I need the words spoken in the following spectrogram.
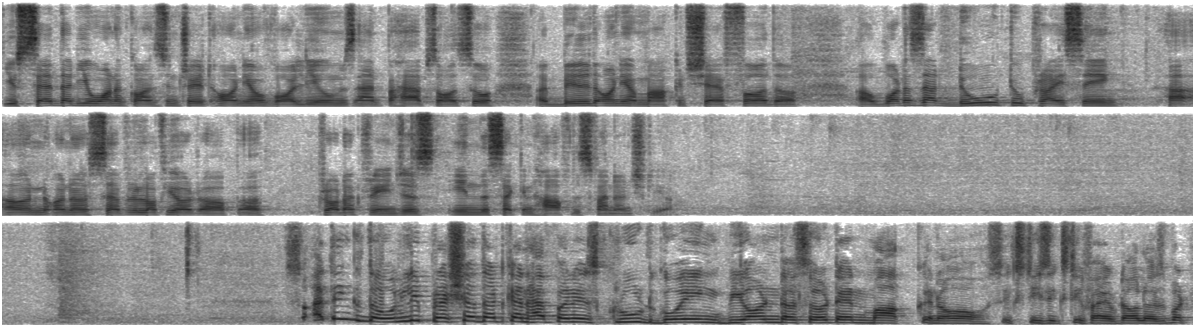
You said that you want to concentrate on your volumes and perhaps also uh, build on your market share further. Uh, what does that do to pricing uh, on, on several of your uh, product ranges in the second half of this financial year? So I think the only pressure that can happen is crude going beyond a certain mark, you know, 60, 65 dollars. But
